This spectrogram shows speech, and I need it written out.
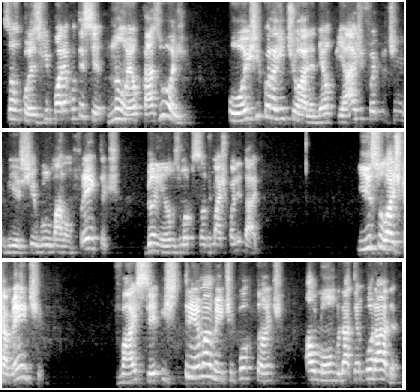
São coisas que podem acontecer. Não é o caso hoje. Hoje, quando a gente olha, Del Piage foi para o time B, chegou o Marlon Freitas, ganhamos uma opção de mais qualidade. E isso, logicamente, vai ser extremamente importante ao longo da temporada.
